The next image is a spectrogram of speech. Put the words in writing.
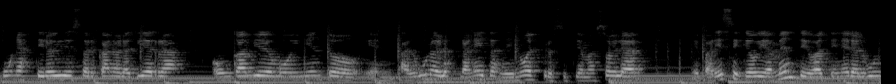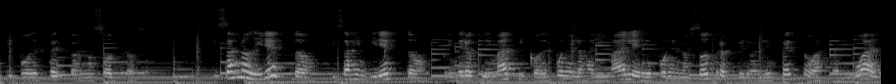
un asteroide cercano a la Tierra o un cambio de movimiento en alguno de los planetas de nuestro sistema solar, me parece que obviamente va a tener algún tipo de efecto en nosotros. Quizás no directo, quizás indirecto, primero climático, después en los animales, después en nosotros, pero el efecto va a estar igual.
